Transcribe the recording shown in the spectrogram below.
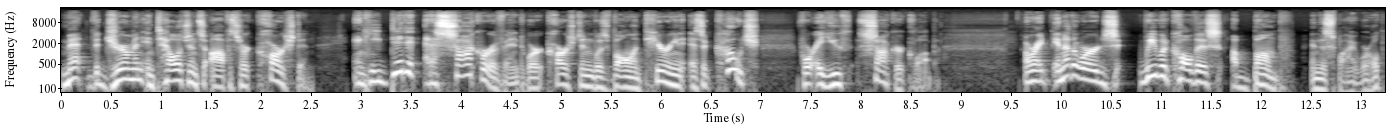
met the German intelligence officer Carsten, and he did it at a soccer event where Carsten was volunteering as a coach for a youth soccer club. All right, in other words, we would call this a bump in the spy world.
